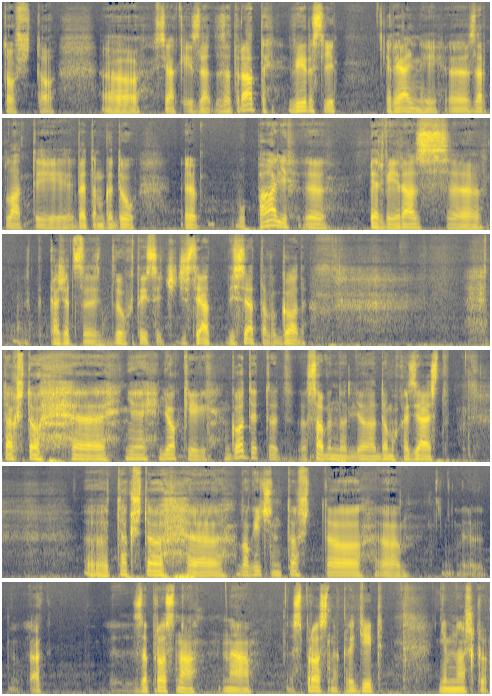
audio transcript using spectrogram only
то, что э, всякие затраты выросли, реальные э, зарплаты в этом году э, упали. Э, первый раз, э, кажется, с 2010 года. Так что э, нелегкий год это, особенно для домохозяйств. Э, так что э, логично то, что э, э, запрос на, на спрос на кредит немножко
